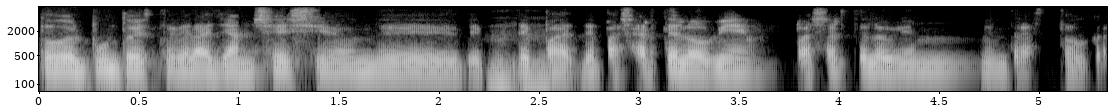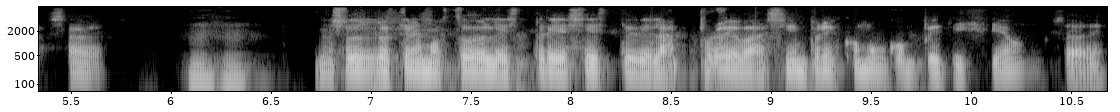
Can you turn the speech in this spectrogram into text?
todo el punto este de la jam session, de, de, pasártelo bien, pasártelo bien mientras tocas, ¿sabes? Nosotros tenemos todo el estrés este de las pruebas, siempre es como competición, ¿sabes?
